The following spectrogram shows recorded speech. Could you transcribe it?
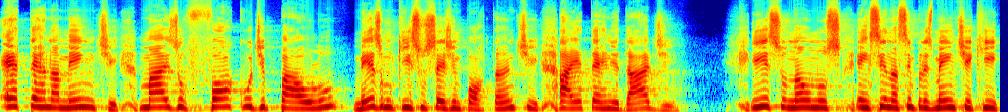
eternamente, mas o foco de Paulo, mesmo que isso seja importante, a eternidade, isso não nos ensina simplesmente que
